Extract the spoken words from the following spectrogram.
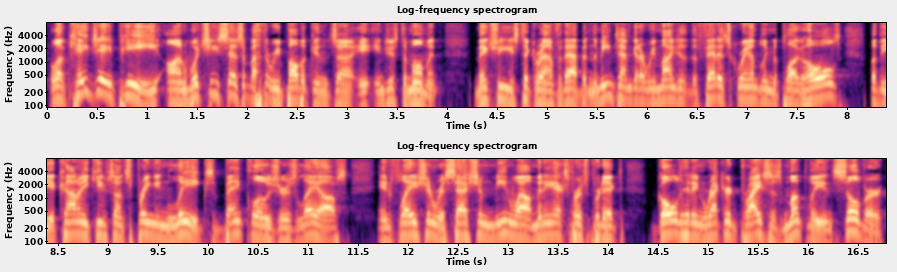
We'll have KJP on what she says about the Republicans uh, in, in just a moment. Make sure you stick around for that. But in the meantime, got to remind you that the Fed is scrambling to plug holes, but the economy keeps on springing leaks, bank closures, layoffs, inflation, recession. Meanwhile, many experts predict gold hitting record prices monthly and silver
